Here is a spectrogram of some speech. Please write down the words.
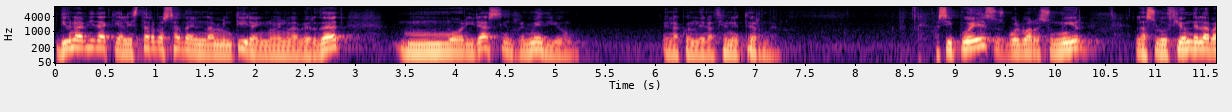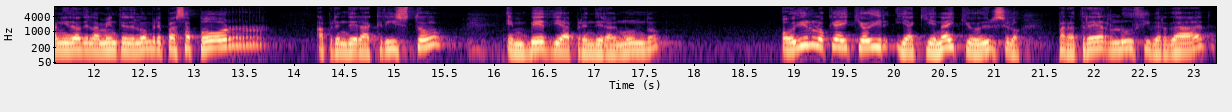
de una vida que al estar basada en la mentira y no en la verdad, morirá sin remedio en la condenación eterna. Así pues, os vuelvo a resumir, la solución de la vanidad de la mente del hombre pasa por aprender a Cristo en vez de aprender al mundo, oír lo que hay que oír y a quien hay que oírselo para traer luz y verdad,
